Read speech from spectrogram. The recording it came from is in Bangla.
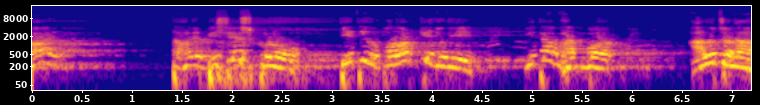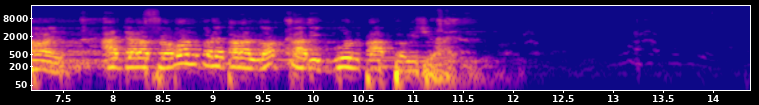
হয়, তাহলে বিশেষ কোনো তিথি উপলক্ষে যদি গীতা ভাগবত আলোচনা হয়, আর যারা শ্রবণ করে তারা লক্ষাধিক গুণ প্রাপ্ত বেশি হয়।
